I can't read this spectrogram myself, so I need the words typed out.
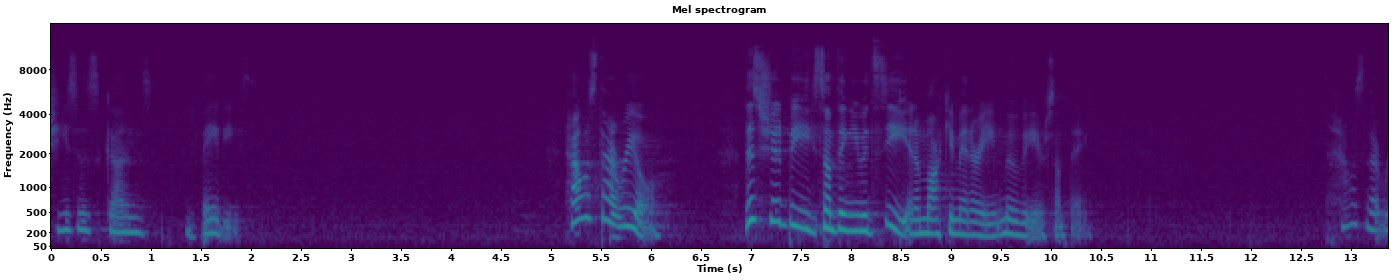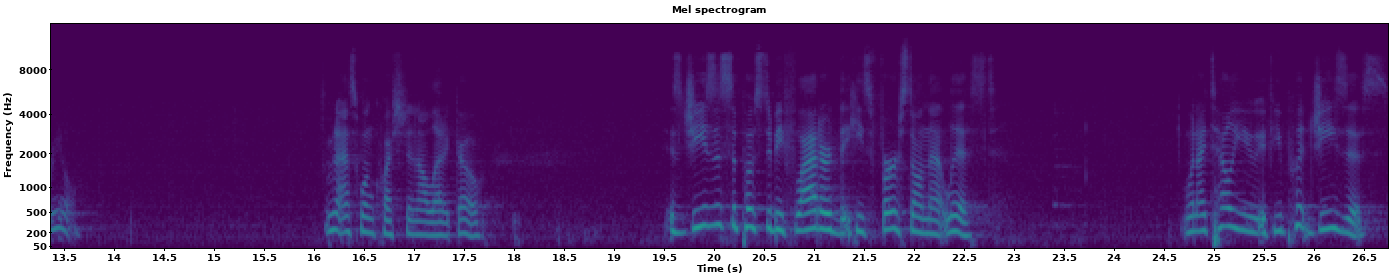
Jesus, guns, babies. How is that real? This should be something you would see in a mockumentary movie or something. How is that real? I'm going to ask one question, I'll let it go. Is Jesus supposed to be flattered that he's first on that list? When I tell you, if you put Jesus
